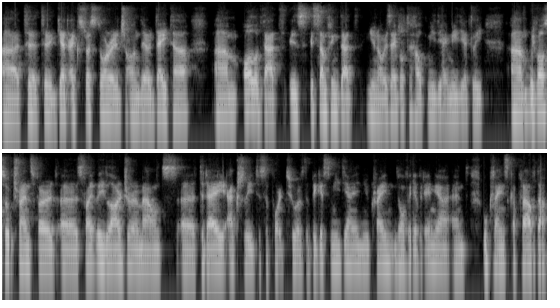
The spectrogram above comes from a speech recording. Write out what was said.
uh, to to get extra storage on their data. Um, all of that is is something that you know is able to help media immediately. Um, we've also transferred uh, slightly larger amounts uh, today, actually, to support two of the biggest media in Ukraine, Nowe Vremya and Ukrainska Pravda.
